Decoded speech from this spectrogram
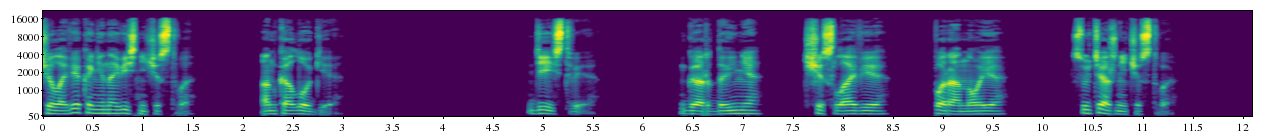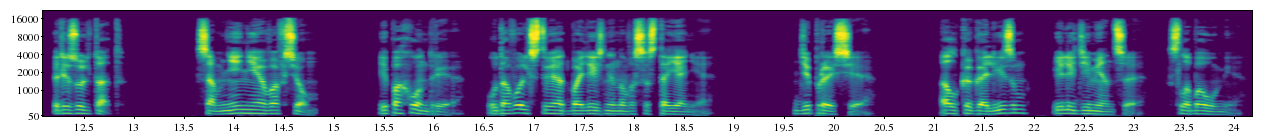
Человека-ненавистничество. Онкология. Действие. Гордыня, тщеславие, паранойя, сутяжничество. Результат. Сомнение во всем. Ипохондрия, удовольствие от болезненного состояния. депрессия, алкоголизм или деменция, слабоумие.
